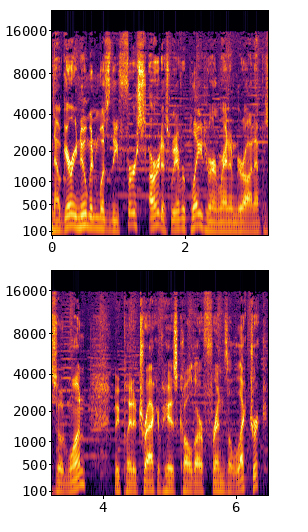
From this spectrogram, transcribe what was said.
Now, Gary Numan was the first artist we ever played here on Random Draw in episode one. We played a track of his called Our Friends Electric.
